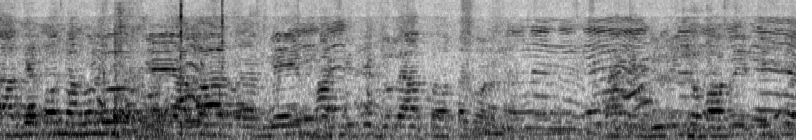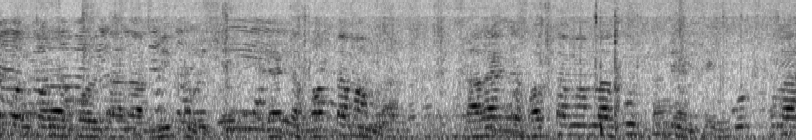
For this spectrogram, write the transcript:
তাদের কথা হলো যে আমার মেয়ে ফাঁসিতে ঝুলে আত্মহত্যা করে না তাকে বিভিন্নভাবে নির্যাতন করার পরে তারা মৃত্যু হয়েছে এটা একটা হত্যা মামলা তারা একটা হত্যা মামলা প্রস্তুতি নিচ্ছে কোর্ট খোলা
